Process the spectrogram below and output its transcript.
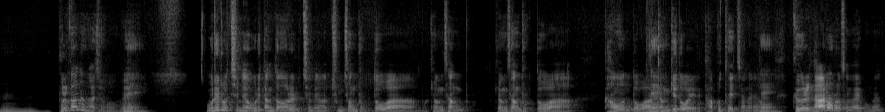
음. 불가능하죠. 왜? 네. 우리로 치면 우리 땅덩어리로 치면 충청북도와 뭐 경상 경상북도와 강원도와 네. 경기도가 이렇게 다 붙어 있잖아요. 네. 그걸 나라로 생각해 보면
